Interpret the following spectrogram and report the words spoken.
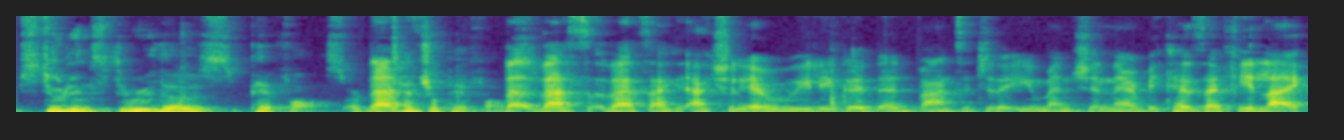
students through those pitfalls or That's- potential pitfalls. That, that's that's actually a really good advantage that you mentioned there because I feel like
